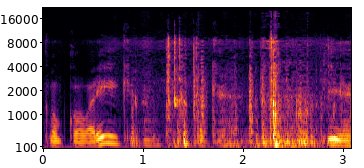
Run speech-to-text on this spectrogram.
Кнопку аварійки таке. І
